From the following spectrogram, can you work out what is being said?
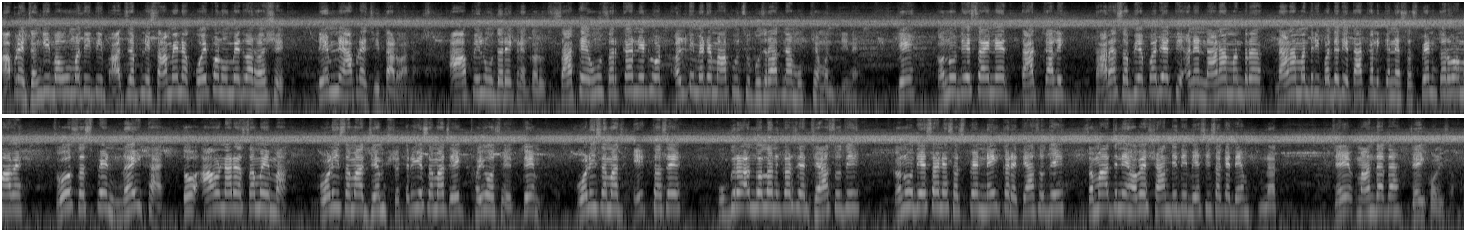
આપણે જંગી બહુમતીથી ભાજપની સામેના કોઈ પણ ઉમેદવાર હશે તેમને આપણે જીતાડવાના આ અપીલ હું દરેકને કરું છું. સાથે હું સરકારને એટલું અલ્ટિમેટમ આપું છું ગુજરાતના મુખ્યમંત્રીને કે કનુ દેસાઈને તાત્કાલિક ધારાસભ્ય પદેથી અને નાણામંત્ર નાણામંત્રી પદેથી તાત્કાલિક એને સસ્પેન્ડ કરવામાં આવે. જો સસ્પેન્ડ નહીં થાય, તો આવનારા સમયમાં કોળી સમાજ જેમ ક્ષત્રિય સમાજ એક થયો છે, તેમ કોળી સમાજ એક થશે, ઉગ્ર આંદોલન કરશે. જ્યાં સુધી કનુ દેસાઈને સસ્પેન્ડ નહીં કરે, ત્યાં સુધી સમાજને હવે શાંતિથી બેસી શકે તેમ નથી. જય માનદાતા જય કોળી સમાજ.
